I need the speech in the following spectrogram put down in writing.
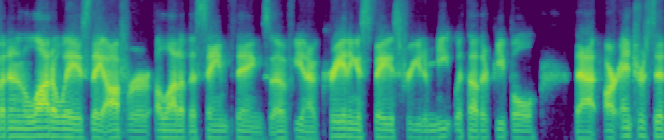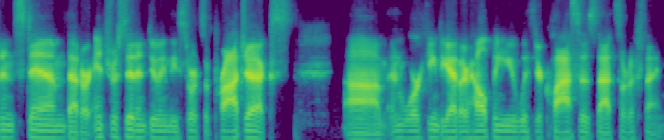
but in a lot of ways, they offer a lot of the same things of, you know, creating a space for you to meet with other people that are interested in STEM, that are interested in doing these sorts of projects um, and working together, helping you with your classes, that sort of thing.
